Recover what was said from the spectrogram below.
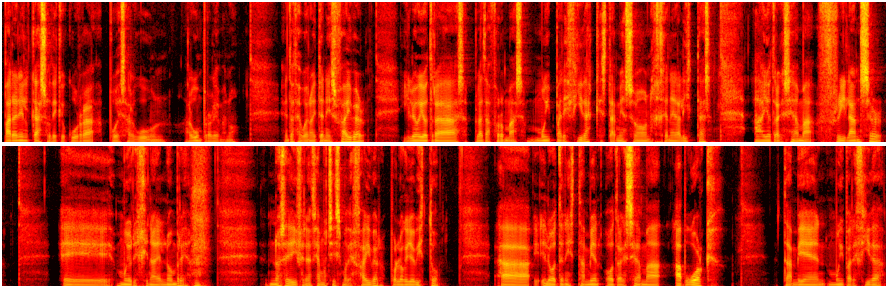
para en el caso de que ocurra pues algún, algún problema, ¿no? Entonces, bueno, ahí tenéis Fiverr y luego hay otras plataformas muy parecidas que también son generalistas. Hay otra que se llama Freelancer, eh, muy original el nombre. no se diferencia muchísimo de Fiverr, por lo que yo he visto. Ah, y luego tenéis también otra que se llama Upwork, también muy parecida.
